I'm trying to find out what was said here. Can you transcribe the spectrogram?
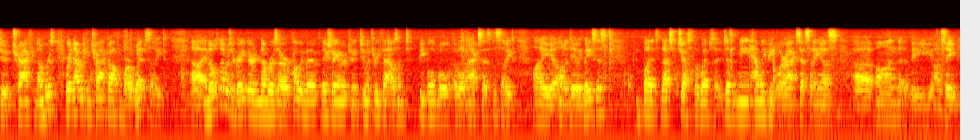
to track numbers. Right now, we can track off of our website, uh, and those numbers are great. Their numbers are probably about they say between two and three thousand people will will access the site on a uh, on a daily basis. But that's just the website. It doesn't mean how many people are accessing us uh, on the, on say,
